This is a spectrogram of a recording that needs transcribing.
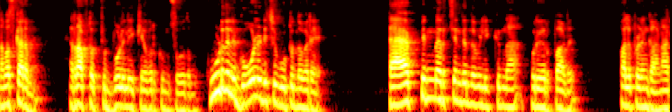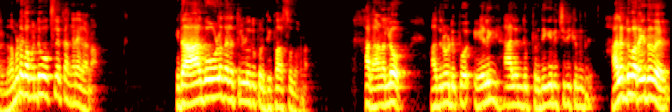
നമസ്കാരം. റാഫ്റ്റോക്ക് ഫുട്ബോളിലേക്ക് അവർക്കും സ്വാഗതം. കൂടുതൽ ഗോൾ അടിച്ചു കൂട്ടുന്നവരെ ടാപ്പിൻ മെർച്ചന്റ് എന്ന് വിളിക്കുന്ന ഒരു ഏർപ്പാട് പലപ്പോഴും കാണാറുണ്ട്. നമ്മുടെ കമന്റ് ബോക്സിലൊക്കെ അങ്ങനെ കാണാം. ഇത് ആഗോളതലത്തിലുള്ള ഒരു പ്രതിഭാസമാണ്. അതാണല്ലോ അതിനോടിപ്പോൾ ഏളിംഗ് ഹാലൻഡ് പ്രതികരിച്ചിരിക്കുന്നത്. ഹാലൻഡ് പറയുന്നത്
